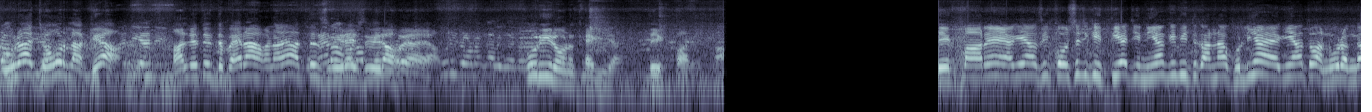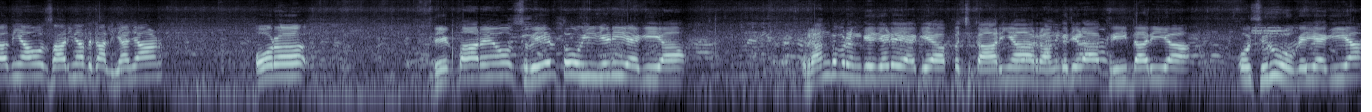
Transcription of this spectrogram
ਪੂਰਾ ਜ਼ੋਰ ਲੱਗ ਗਿਆ। ਹਾਂਜੀ, ਹਾਂਜੀ। ਹਾਲੇ ਤੇ ਦੁਪਹਿਰਾ ਆਣਾ ਆ ਅੱਜ ਤੇ ਸਵੇਰਾ ਸਵੇਰਾ ਹੋਇਆ ਆ। ਪੂਰੀ ਰੌਣਕ ਹੈਗੀ ਆ ਦੇਖ ਪਾ ਰਹੇ ਦੇਖ ਪਾ ਰਹੇ ਹੈਗੇ ਆ, ਅਸੀਂ ਕੋਸ਼ਿਸ਼ ਕੀਤੀ ਹੈ ਜਿੰਨੀਆਂ ਕਿ ਵੀ ਦੁਕਾਨਾਂ ਖੁੱਲੀਆਂ ਹੈਗੀਆਂ ਤੁਹਾਨੂੰ ਰੰਗਾਂ ਦੀਆਂ ਉਹ ਸਾਰੀਆਂ ਦਿਖਾਲੀਆਂ ਜਾਣ। ਔਰ ਦੇਖ ਪਾ ਰਹੇ ਹੋ ਸਵੇਰ ਤੋਂ ਹੀ ਜਿਹੜੀ ਹੈਗੀ ਆ ਰੰਗ ਬਰੰਗੇ ਜਿਹੜੇ ਹੈਗੇ ਆ ਪਿਚਕਾਰੀਆਂ ਰੰਗ ਜਿਹੜਾ ਖਰੀਦਦਾਰੀ ਆ ਉਹ ਸ਼ੁਰੂ ਹੋ ਗਈ ਹੈਗੀ ਆ।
